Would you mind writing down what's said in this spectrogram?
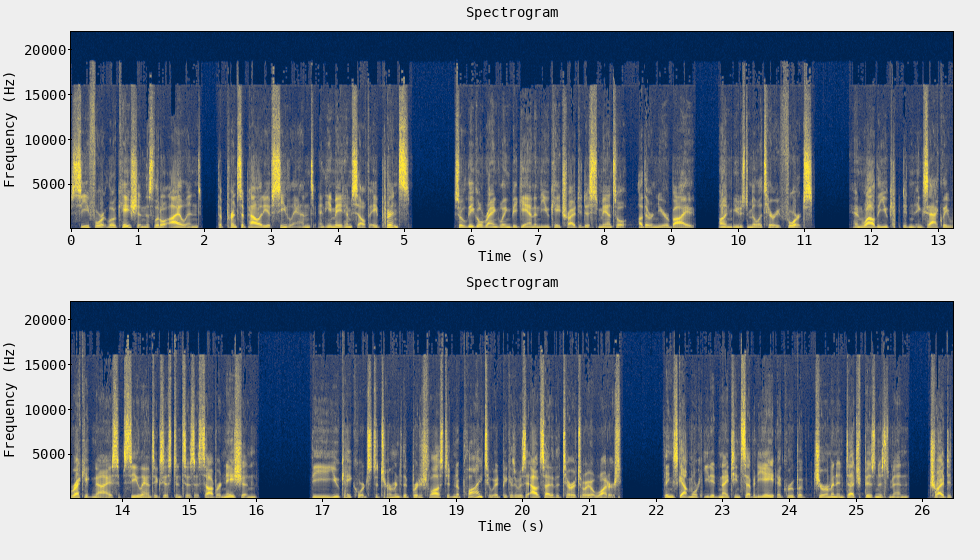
sea fort location, this little island, the Principality of Sealand, and he made himself a prince. So legal wrangling began, and the UK tried to dismantle other nearby unused military forts. And while the UK didn't exactly recognize Sealand's existence as a sovereign nation, the UK courts determined that British laws didn't apply to it because it was outside of the territorial waters. Things got more heated in 1978. A group of German and Dutch businessmen tried to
